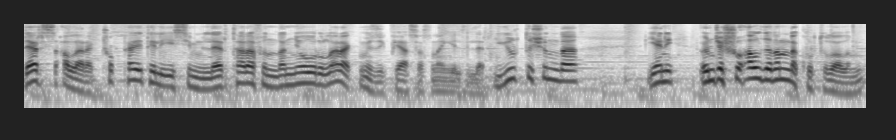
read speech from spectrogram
ders alarak, çok kaliteli isimler tarafından yoğrularak müzik piyasasına geldiler. Yurt dışında yani önce şu algıdan da kurtulalım.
